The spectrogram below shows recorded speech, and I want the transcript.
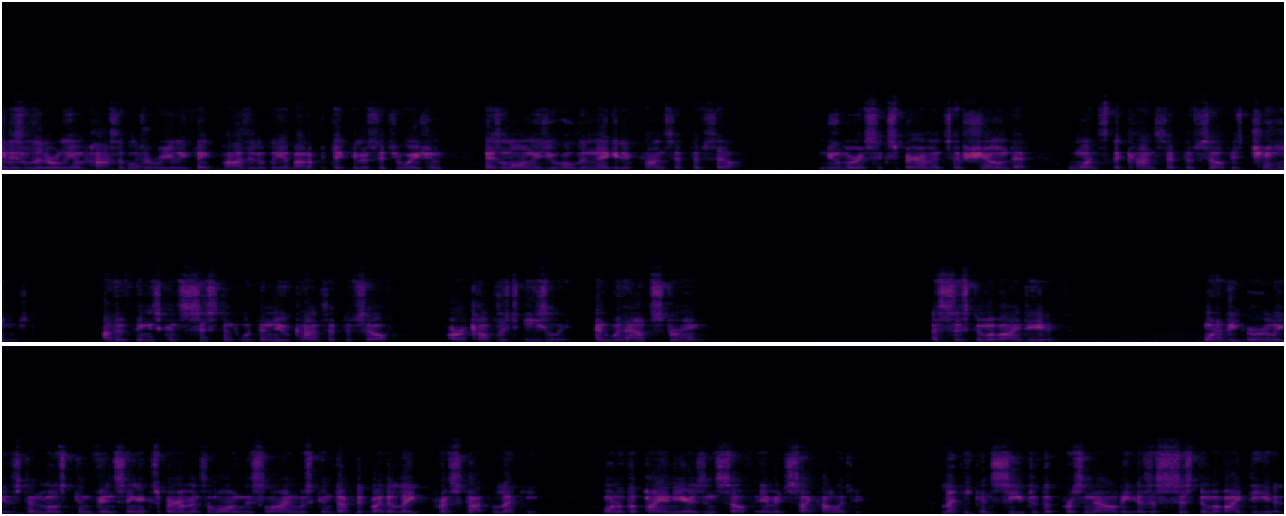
it is literally impossible to really think positively about a particular situation as long as you hold a negative concept of self. Numerous experiments have shown that once the concept of self is changed, other things consistent with the new concept of self are accomplished easily and without strain. A system of ideas. One of the earliest and most convincing experiments along this line was conducted by the late Prescott Lecky, one of the pioneers in self-image psychology. Lecky conceived of the personality as a system of ideas,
